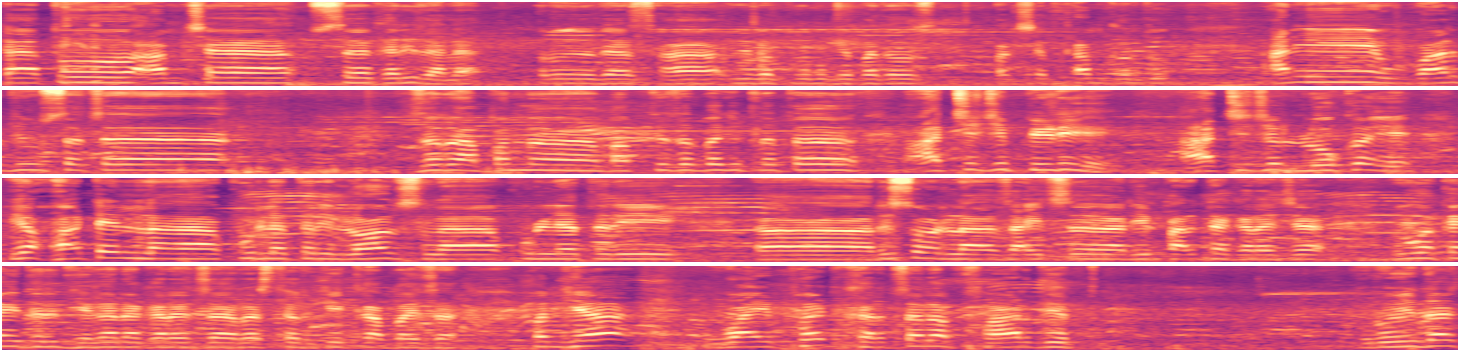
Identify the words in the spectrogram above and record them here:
का तो आमच्या सहकारी झाला. रोहितदास हा विभाग प्रमुख या पदावर पक्षात काम करतो. आणि वाढदिवसाच्या जर आपण बाबतीत जर बघितलं तर आजची जी पिढी आहे आजची जी लोक आहे हे हॉटेलला कुठल्या तरी लॉन्सला कुठल्या तरी रिसॉर्टला जायचं आणि पार्ट्या करायच्या किंवा काहीतरी धिंगाणा करायचा रस्त्यावर केक कापायचा. पण ह्या वायफट खर्चाला फार देत. रोहिदास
